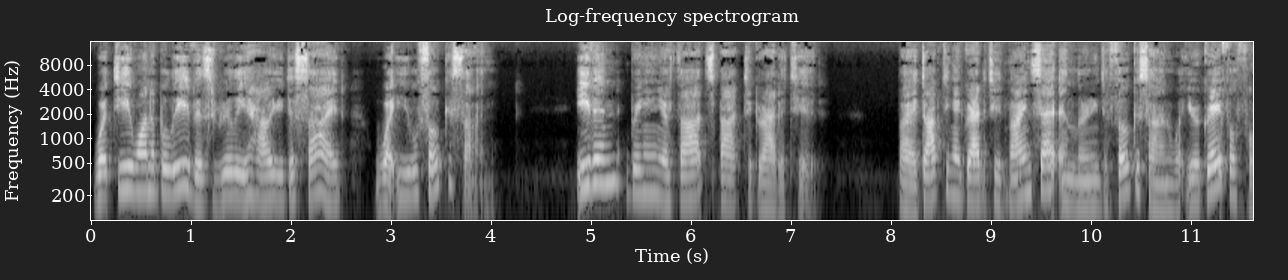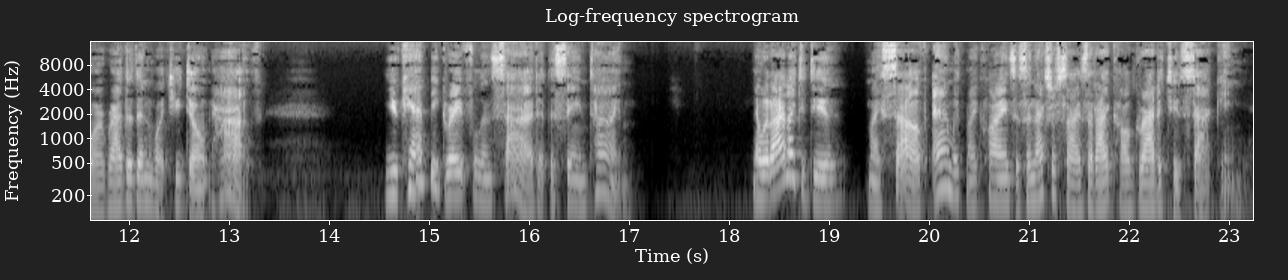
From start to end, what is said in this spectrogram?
What do you want to believe is really how you decide what you will focus on. Even bringing your thoughts back to gratitude by adopting a gratitude mindset and learning to focus on what you're grateful for rather than what you don't have. You can't be grateful and sad at the same time. Now, what I like to do myself and with my clients is an exercise that I call gratitude stacking.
